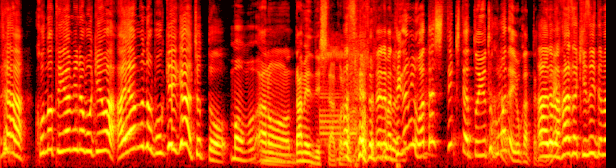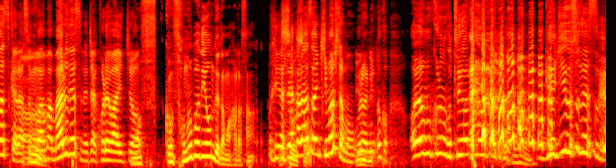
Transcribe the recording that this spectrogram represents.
じゃあこの手紙のボケはあやむのボケがちょっともうあのーダメでしたこれは。だからまあ手紙を渡してきたというところまでは良かったから、ね、あーでも原さん気づいてますからそこはまあ丸ですね。じゃあこれは一応。もうすっごいその場で読んでたもん原さん。いやで原さん来ましたもん裏に。なんかあやむからなんか手紙もらった 激薄ですみたい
